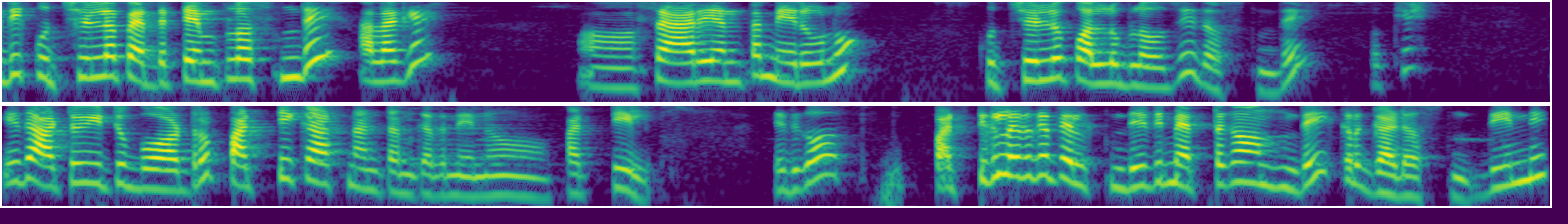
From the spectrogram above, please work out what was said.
ఇది కుచ్చిళ్ళలో పెద్ద టెంపుల్ వస్తుంది. అలాగే శారీ అంతా మెరూను కుచ్చిళ్ళు పళ్ళు బ్లౌజ్ ఇది వస్తుంది. ఓకే? ఇది అటు ఇటు బార్డర్. పట్టీ కాటన్ అంటాను కదా నేను పట్టీలు. ఇదిగో పర్టికులర్గా తెలుస్తుంది. ఇది మెత్తగా ఉంటుంది. ఇక్కడ గడి వస్తుంది. దీన్ని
